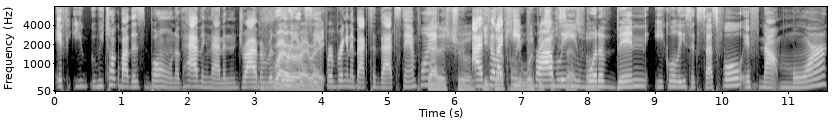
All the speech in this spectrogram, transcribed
if you we talk about this bone of having that and the drive and Right, right, right, resiliency, right. if we're bringing it back to that standpoint, that is true I He feel like he would probably would have been equally successful, if not more.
